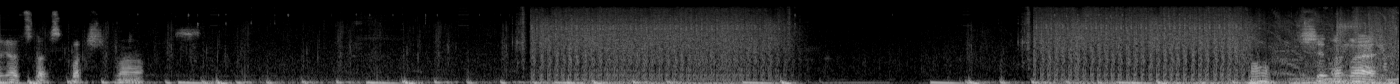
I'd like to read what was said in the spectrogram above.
To those question marks? Oh, shit, not there.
